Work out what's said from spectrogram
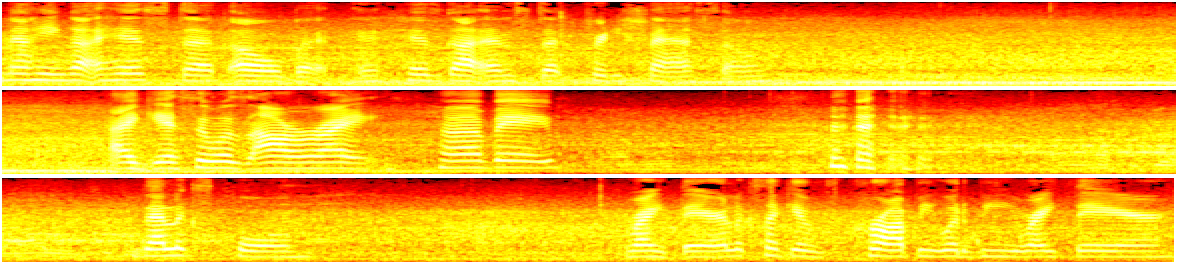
Now he got his stuck. Oh, but his got unstuck pretty fast, so... I guess it was alright. Huh, babe? that looks cool. Right there. It looks like if crappie would be right there.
